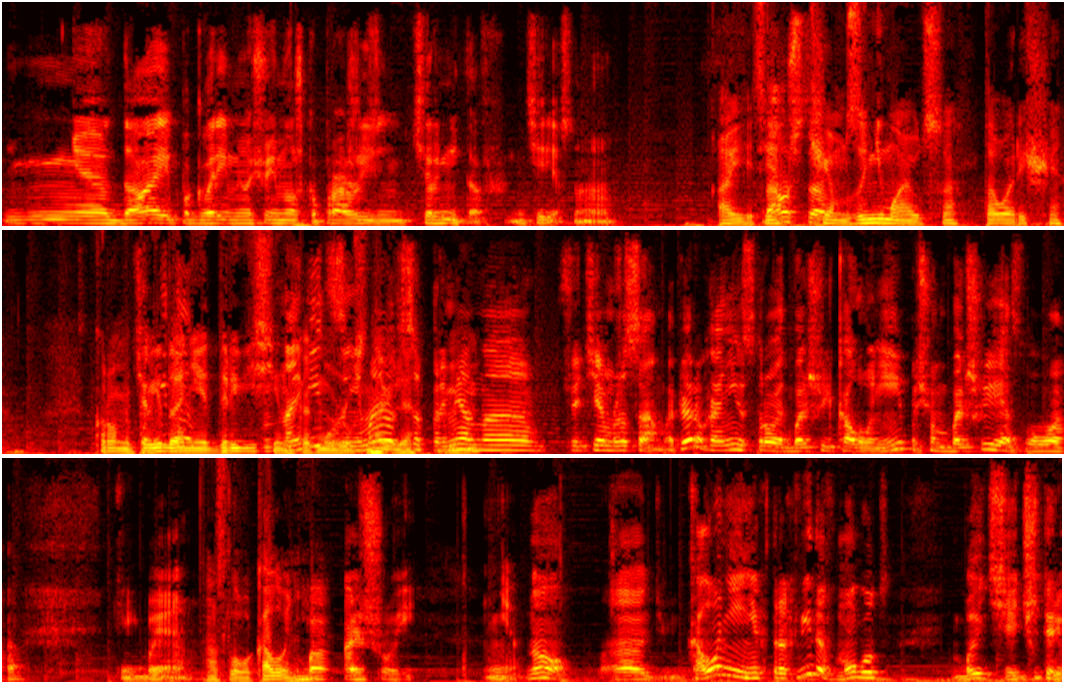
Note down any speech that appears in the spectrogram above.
давай поговорим еще немножко про жизнь термитов интересную. А эти что... чем занимаются, товарищи? Кроме Термиты поедания древесины, на как мы уже занимаются установили. примерно угу. все тем же самым. Во-первых, они строят большие колонии, причем большие от слова как бы... От слова колонии. Большой. Нет, ну, э, колонии некоторых видов могут быть 4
